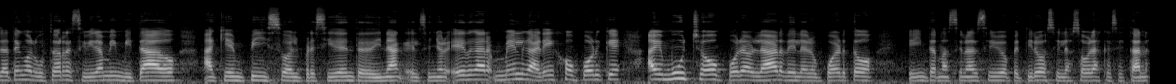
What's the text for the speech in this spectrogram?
ya tengo el gusto de recibir a mi invitado aquí en piso, el presidente de DINAC, el señor Edgar Melgarejo, porque hay mucho por hablar del aeropuerto internacional Silvio Petiros y las obras que se están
